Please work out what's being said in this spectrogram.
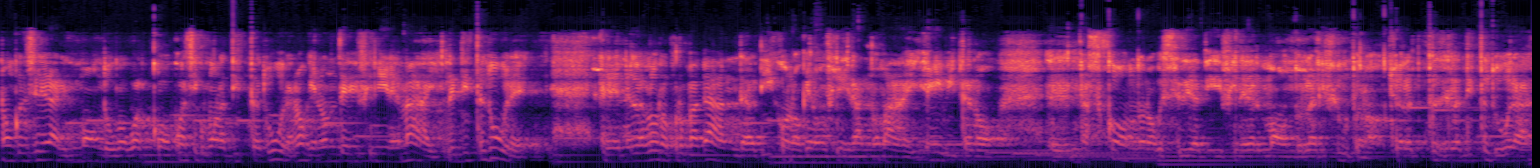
non considerare il mondo come qualcosa, quasi come una dittatura no? che non deve finire mai. Le dittature eh, nella loro propaganda dicono che non finiranno mai, evitano, eh, nascondono questa idea di fine del mondo, la rifiutano, cioè la, la dittatura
